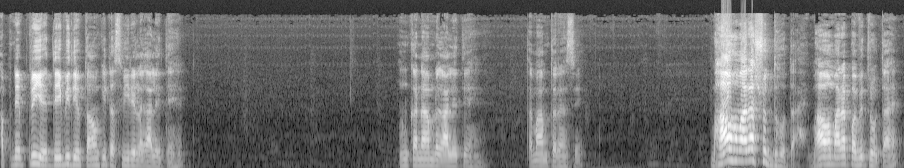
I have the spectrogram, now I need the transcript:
अपने प्रिय देवी देवताओं की तस्वीरें लगा लेते हैं। उनका नाम लगा लेते हैं तमाम तरह से। भाव हमारा शुद्ध होता है, भाव हमारा पवित्र होता है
